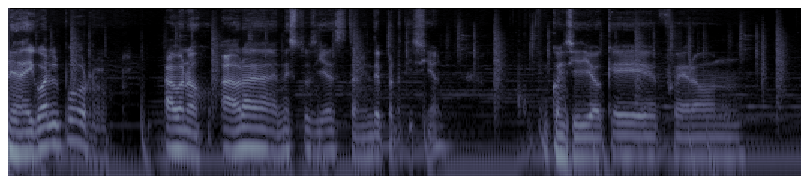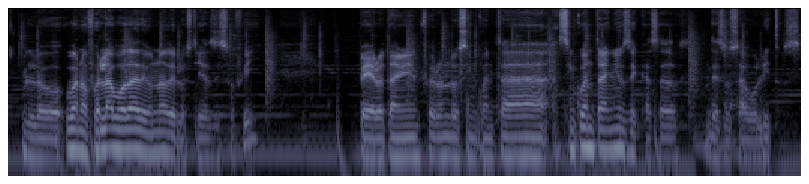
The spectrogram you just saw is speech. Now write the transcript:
Igual por. Ah, bueno, ahora en estos días también de partición. Coincidió que fueron. Lo, bueno, fue la boda de uno de los tíos de Sofía. Pero también fueron los 50, 50 años de casados de sus abuelitos.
